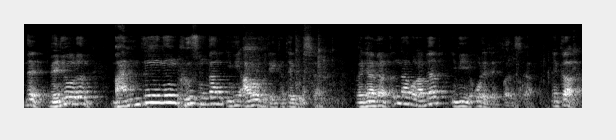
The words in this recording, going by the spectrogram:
근데 매뉴얼은 만드는 그 순간 이미 outdated 되고 있어요. 왜냐하면 끝나고 나면 이미 오래돼 버렸어요. 그러니까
